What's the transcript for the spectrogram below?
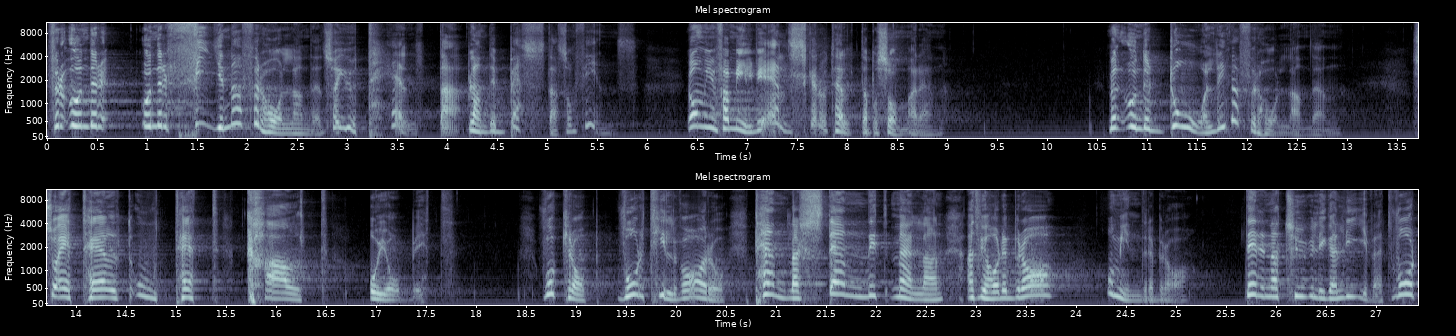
För under, under fina förhållanden så är ju tälta bland det bästa som finns. Jag och min familj, vi älskar att tälta på sommaren. Men under dåliga förhållanden så är tält otätt, kallt och jobbigt. Vår kropp, vår tillvaro pendlar ständigt mellan att vi har det bra och mindre bra. Det är det naturliga livet. Vårt,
